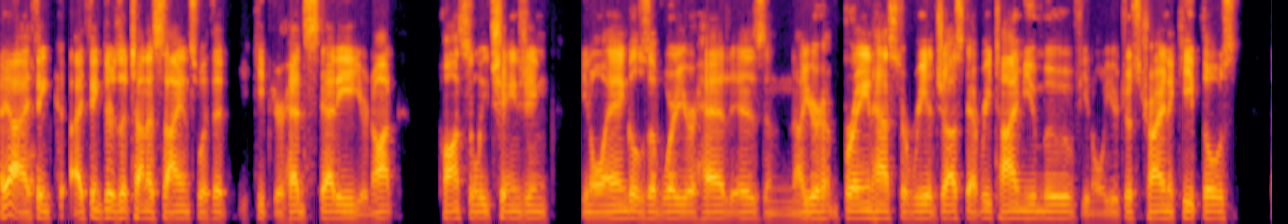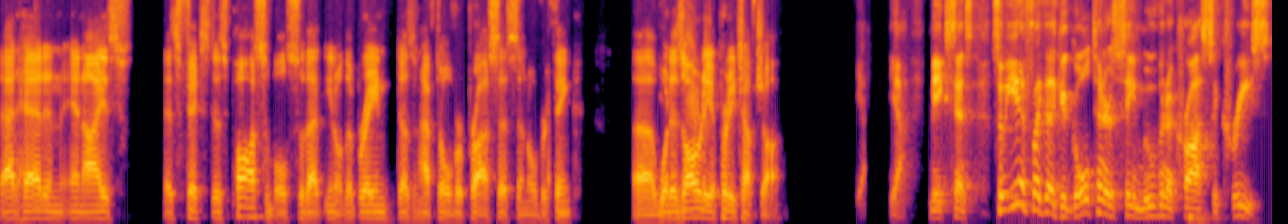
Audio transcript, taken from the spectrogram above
yeah i think i think there's a ton of science with it. You keep your head steady you're not constantly changing you know angles of where your head is and now your brain has to readjust every time you move you know you're just trying to keep those that head and, and eyes as fixed as possible so that you know the brain doesn't have to overprocess and overthink uh, what is already a pretty tough job. Yeah yeah makes sense. So even if like like a goaltender say moving across the crease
